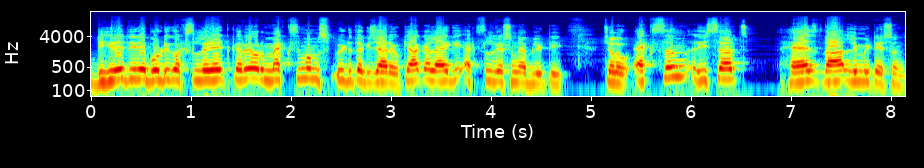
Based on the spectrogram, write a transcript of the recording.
धीरे धीरे बॉडी को एक्सलरेट कर रहे हो और मैक्सिमम स्पीड तक जा रहे हो। क्या कहलाएगी एक्सलरेशन एबिलिटी चलो action research has the limitation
